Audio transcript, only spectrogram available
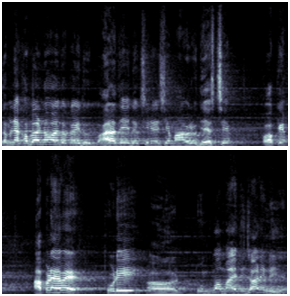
તમને ખબર ન હોય તો કહી દઉં. ભારત એ દક્ષિણ એશિયામાં આવેલો દેશ છે. ઓકે? આપણે હવે થોડી ટૂંકમાં માહિતી જાણી લઈએ.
